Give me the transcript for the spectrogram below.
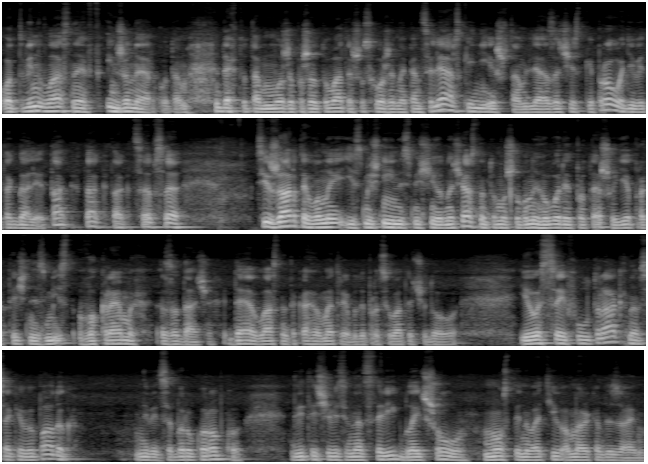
от він, власне, в інженерку. Там дехто там може пожартувати, що схоже на канцелярський ніж там для зачистки проводів і так далі. Так, так, так, це все. Ці жарти вони і смішні, і не смішні одночасно, тому що вони говорять про те, що є практичний зміст в окремих задачах, де власне така геометрія буде працювати чудово. І ось цей фултрак на всякий випадок. Дивіться, беру коробку. 2018 рік Blade Show Most Innovative American Design.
